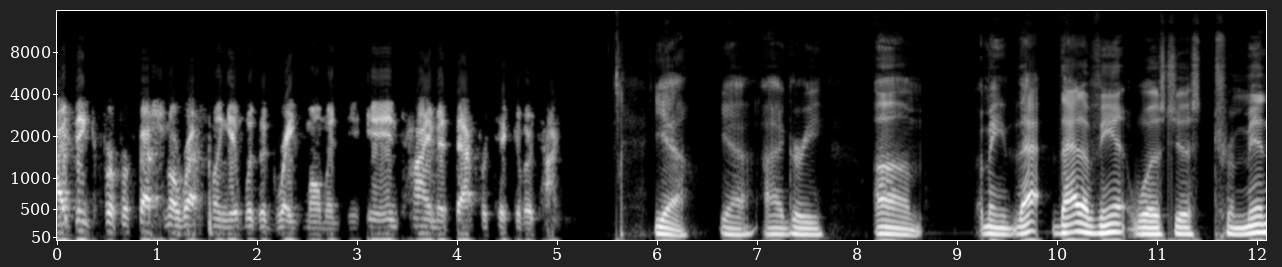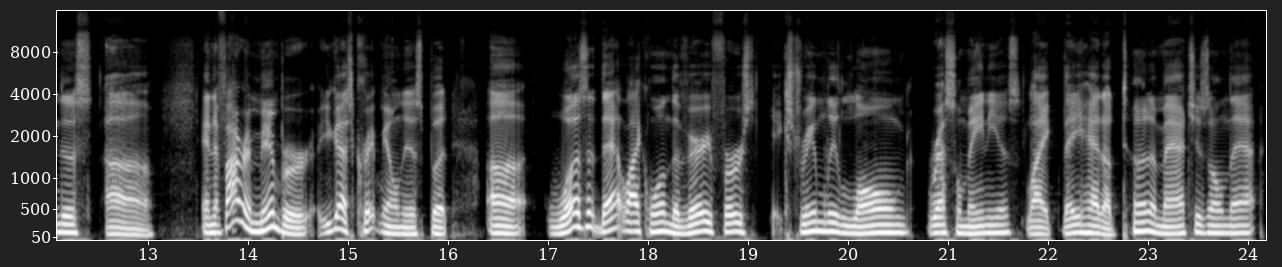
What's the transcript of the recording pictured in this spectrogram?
I think for professional wrestling, it was a great moment in time at that particular time. Yeah, yeah, I agree. Um, I mean that that event was just tremendous. Uh, and if I remember, you guys correct me on this, but uh, wasn't that like one of the very first extremely long WrestleManias? Like they had a ton of matches on that,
